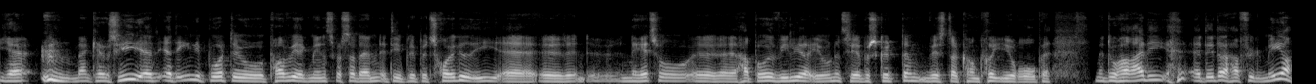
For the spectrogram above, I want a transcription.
Ja, man kan jo sige, at, at egentlig burde det jo påvirke mennesker sådan, at de bliver betrykket i, at øh, NATO øh, har både vilje og evne til at beskytte dem, hvis der kommer krig i Europa. Men du har ret i, at det, der har fyldt mere,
